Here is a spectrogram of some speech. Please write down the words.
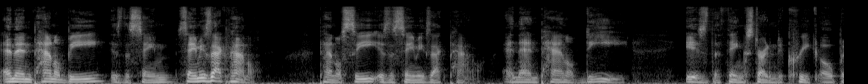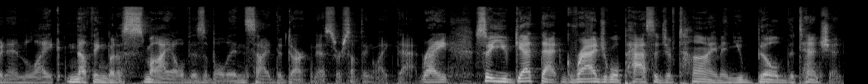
And then panel B is the same same exact panel. Panel C is the same exact panel. And then panel D is the thing starting to creak open and like nothing but a smile visible inside the darkness or something like that, right? So you get that gradual passage of time and you build the tension.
